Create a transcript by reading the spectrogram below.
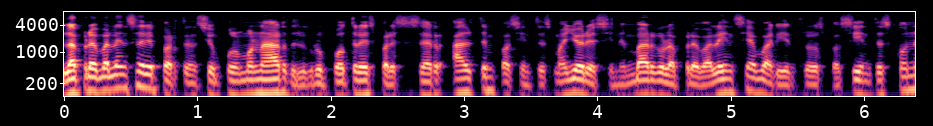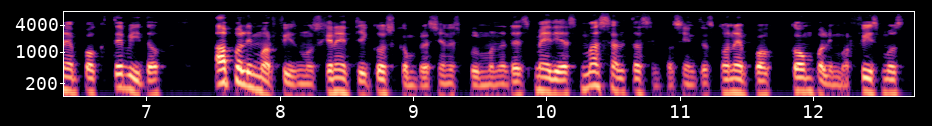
La prevalencia de hipertensión pulmonar del grupo 3 parece ser alta en pacientes mayores, sin embargo, la prevalencia varía entre los pacientes con EPOC debido a polimorfismos genéticos con presiones pulmonares medias más altas en pacientes con EPOC con polimorfismos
